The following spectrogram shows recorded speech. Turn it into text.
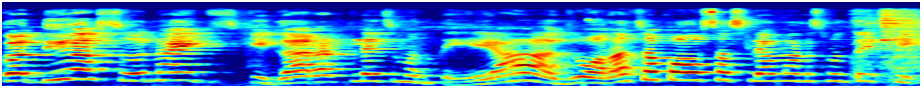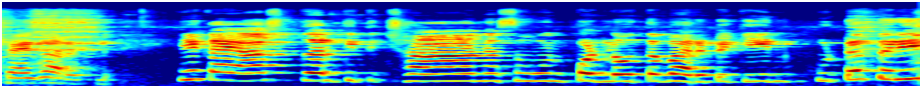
कधी असं नाहीच की गारटलेच म्हणते. या जोराचा पाऊस असल्या माणूस म्हणते ठीक आहे गारटले. हे काय आज तर किती छान असं ऊन पडलं होतं भारीपैकी. कुठं तरी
